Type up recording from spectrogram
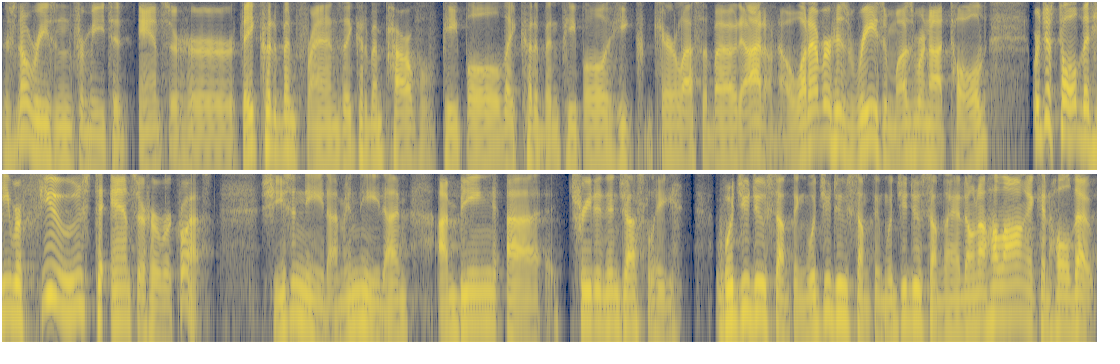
There's no reason for me to answer her. They could have been friends. They could have been powerful people. They could have been people he could care less about. I don't know. Whatever his reason was, we're not told. We're just told that he refused to answer her request. She's in need. I'm in need. I'm, I'm being uh, treated unjustly. Would you do something? Would you do something? Would you do something? I don't know how long it can hold out.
